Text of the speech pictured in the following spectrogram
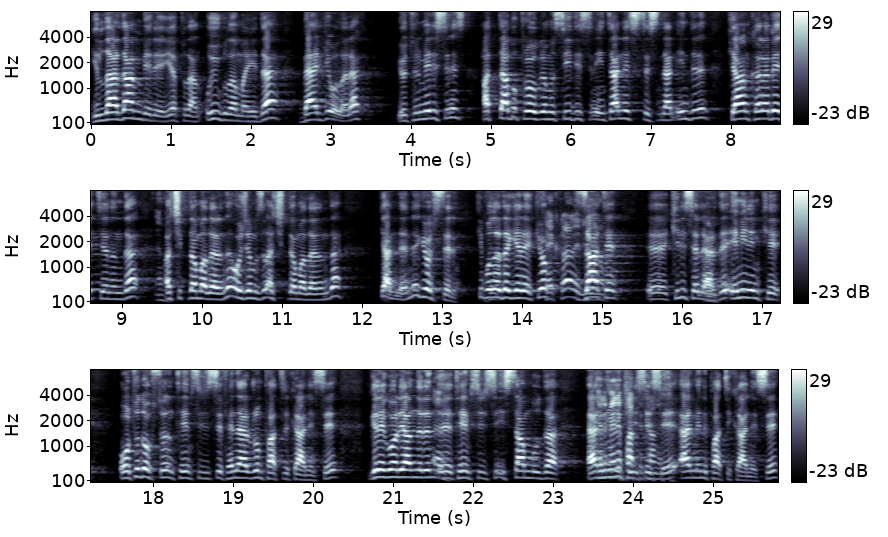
yıllardan beri yapılan uygulamayı da belge olarak götürmelisiniz. Hatta bu programın CD'sini internet sitesinden indirin. Kağım Karabetyan'ın da açıklamalarını, hocamızın açıklamalarında kendilerine gösterin. Ki buna da gerek yok. Zaten e, kiliselerde eminim ki Ortodoksların temsilcisi Fener Rum Patrikhanesi, Gregoryanların e, temsilcisi İstanbul'da Ermeni, Ermeni Kilisesi. Ermeni Patrikhanesi,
